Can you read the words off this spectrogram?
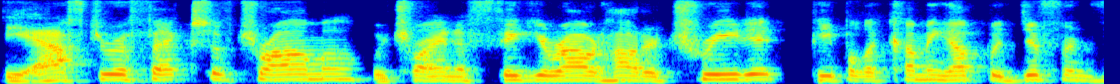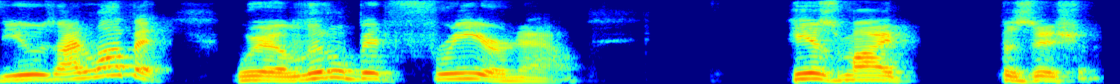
the after effects of trauma. We're trying to figure out how to treat it. People are coming up with different views. I love it. We're a little bit freer now. Here's my position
